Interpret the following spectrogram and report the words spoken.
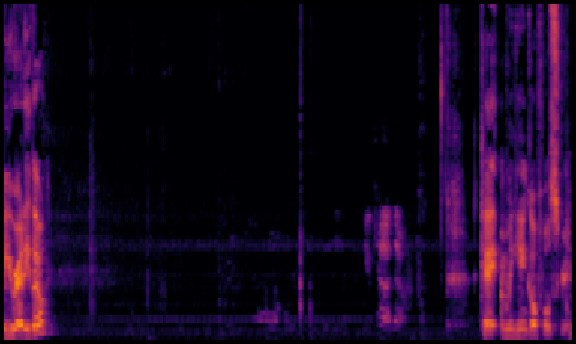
you ready though? Okay, I'm making it go full screen.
